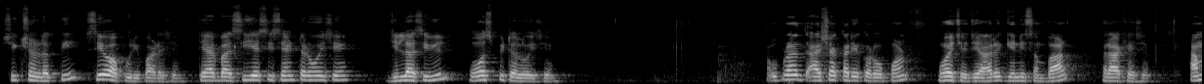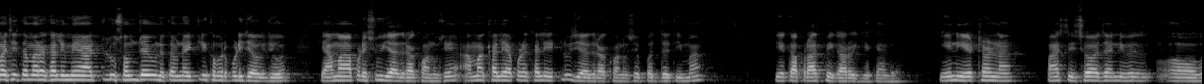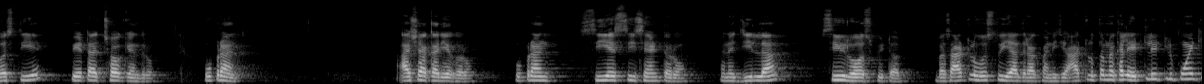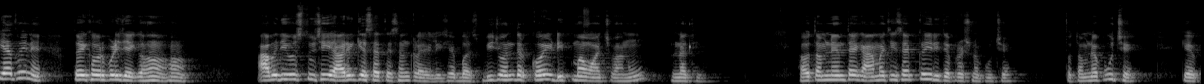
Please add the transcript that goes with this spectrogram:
શિક્ષણ લગતી સેવા પૂરી પાડે છે. ત્યારબાદ સીએસસી સેન્ટર હોય છે, જિલ્લા સિવિલ હોસ્પિટલ હોય છે. ઉપરાંત આશા કાર્યકરો પણ હોય છે, જે આરોગ્યની સંભાળ રાખે છે. આમાંથી તમારે ખાલી મેં આટલું સમજાવ્યું ને તમને એટલી ખબર પડી જવી જોઈએ કે આમાં આપણે શું યાદ રાખવાનું છે? આમાં ખાલી આપણે ખાલી એટલું જ યાદ રાખવાનું છે પદ્ધતિમાં એક આ પ્રાથમિક આરોગ્ય કેન્દ્ર. એની હેઠળના પાંચથી છ હજારની વસ્તીએ પેટા છ કેન્દ્રો. ઉપરાંત આશા કાર્યકરો, ઉપરાંત સીએસસી સેન્ટરો અને જિલ્લા સિવિલ હોસ્પિટલ. બસ આટલું વસ્તુ યાદ રાખવાની છે. આટલું તમને ખાલી એટલી એટલી પોઈન્ટ યાદ હોય ને, તો એ ખબર પડી જાય કે હા હા. આ બધી વસ્તુ છે એ આરોગ્ય સાથે સંકળાયેલી છે. બસ. બીજું અંદર કોઈ ડીપમાં વાંચવાનું નથી. હવે તમને એમ થાય કે આમાંથી સાહેબ કઈ રીતે પ્રશ્ન પૂછે? તો તમને પૂછે કે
